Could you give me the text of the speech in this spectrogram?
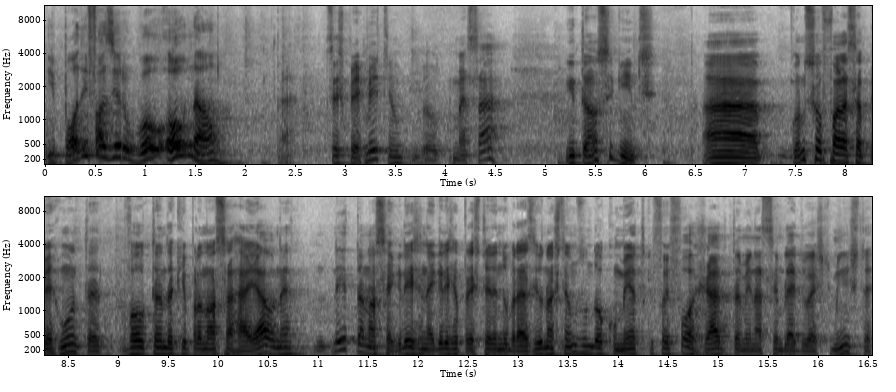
e podem fazer o gol ou não. É. Vocês permitem eu começar? Então é o seguinte, quando o senhor fala essa pergunta, voltando aqui para a nossa arraial, né, dentro da nossa igreja, na Igreja Presbiteriana do Brasil, nós temos um documento que foi forjado também na Assembleia de Westminster,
